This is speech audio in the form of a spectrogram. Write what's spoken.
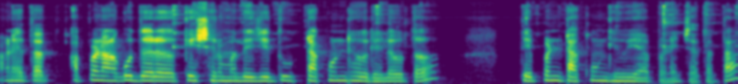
आणि आता आपण अगोदर केशरमध्ये जे दूध टाकून ठेवलेलं होतं ते पण टाकून घेऊया आपण याच्यात आता.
